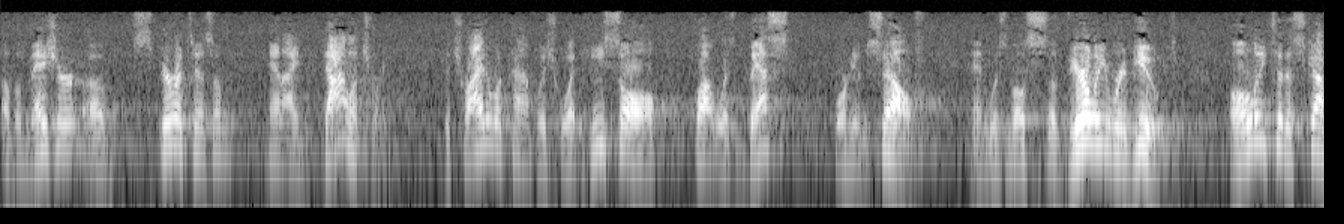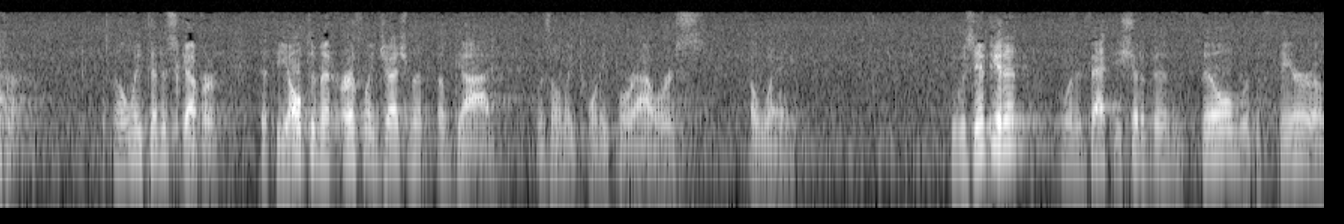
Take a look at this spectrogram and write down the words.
of a measure of spiritism and idolatry to try to accomplish what he saw thought was best for himself and was most severely rebuked only to discover only to discover that the ultimate earthly judgment of God was only 24 hours away. He was impudent when in fact he should have been filled with the fear of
